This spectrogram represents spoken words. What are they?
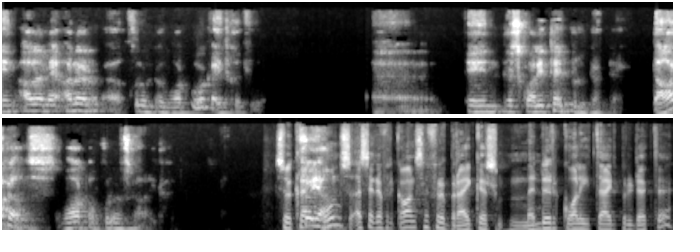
en allerlei ander uh, groente word ook uitgevoer. Uh en dis kwaliteitprodukte. Dadels word op groot skaal uitgevoer. So kry so, ja. ons as Suid-Afrikaanse verbruikers minder kwaliteitprodukte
